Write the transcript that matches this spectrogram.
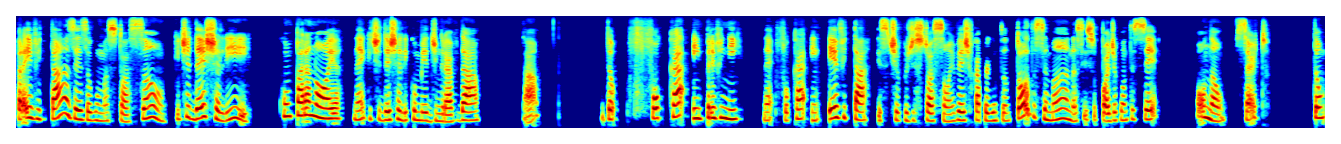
para evitar, às vezes, alguma situação que te deixa ali com paranoia, né? Que te deixa ali com medo de engravidar, tá? Então, focar em prevenir, né? Focar em evitar esse tipo de situação, em vez de ficar perguntando toda semana se isso pode acontecer ou não, certo? Então,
